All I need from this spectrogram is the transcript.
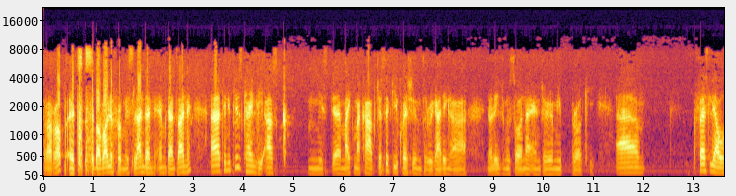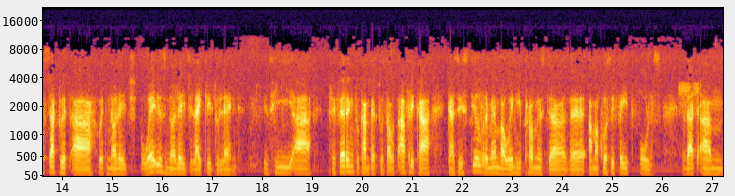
Rob. It's Sibabalo from East London, Mdantsane. Uh, can you please kindly ask Mr. Mike Makaab just a few questions regarding uh, Knowledge Musona and Jeremy Brockie? Um, firstly, I will start with uh, with Knowledge. Where is Knowledge likely to land? Is he uh, preferring to come back to South Africa, does he still remember when he promised uh, the Amakosi faithfuls that um,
